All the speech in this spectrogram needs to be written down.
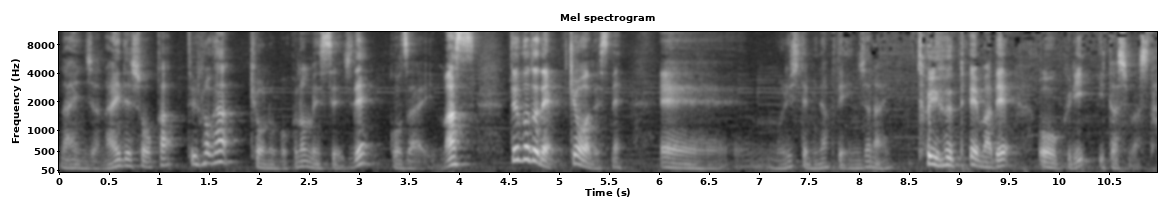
ないんじゃないでしょうかというのが今日の僕のメッセージでございます。ということで今日はですね、えー、無理して見なくていいんじゃないというテーマでお送りいたしました。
